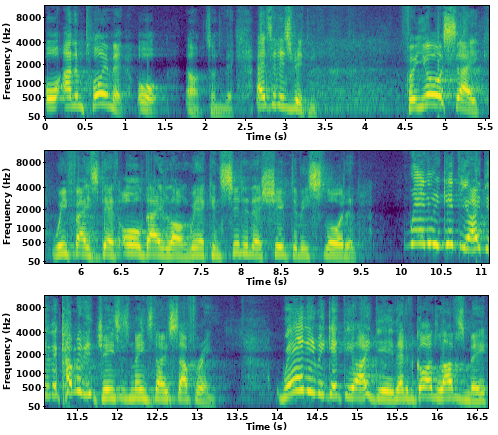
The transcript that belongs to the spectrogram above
or unemployment or, oh, it's not in there. As it is written, for your sake we face death all day long. We are considered as sheep to be slaughtered. Where do we get the idea that coming to Jesus means no suffering? Where did we get the idea that if God loves me,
